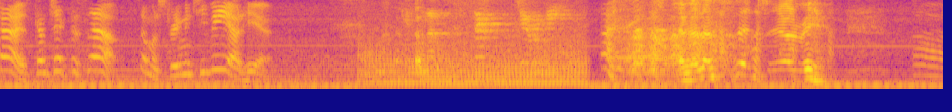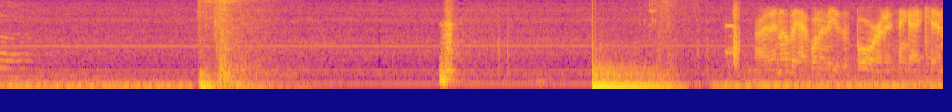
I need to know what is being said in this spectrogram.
Hey guys, come check this out. Someone's streaming TV out here. MLF Jeremy. And then that's it, Jeremy. Alright, I know they have one of these aboard. I think I can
